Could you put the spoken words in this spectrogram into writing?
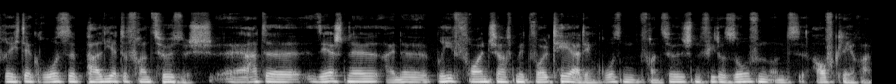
Friedrich der Große parlierte Französisch. Er hatte sehr schnell eine Brieffreundschaft mit Voltaire, dem großen französischen Philosophen und Aufklärer.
